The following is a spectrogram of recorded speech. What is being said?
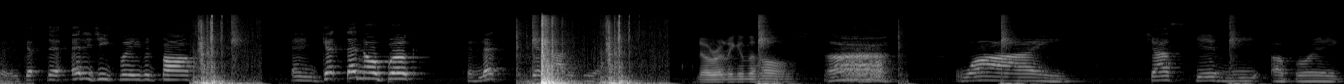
Okay, get the energy flavored bar and get the notebook and let's get out of here. No running in the halls. Ah! Why? Just give me a break.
